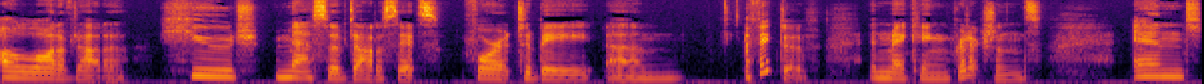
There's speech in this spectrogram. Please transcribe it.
A lot of data. Huge, massive data sets for it to be um, effective in making predictions. And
